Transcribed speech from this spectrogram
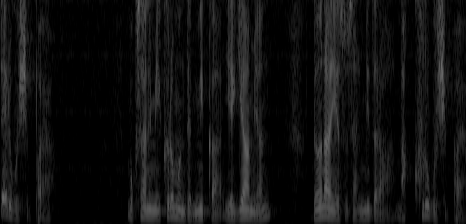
때리고 싶어요. 목사님이 그러면 됩니까? 얘기하면 너나 예수 잘 믿어라. 막 그러고 싶어요.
